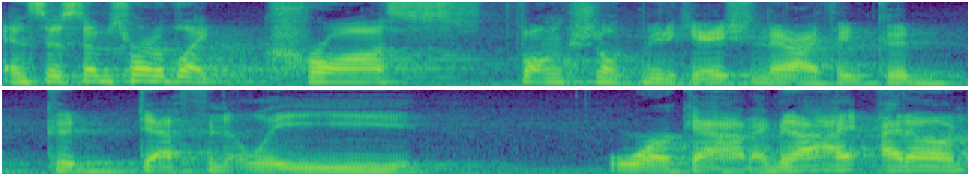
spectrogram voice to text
and so some sort of like cross functional communication there, I think could could definitely work out. I mean, I, I don't,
